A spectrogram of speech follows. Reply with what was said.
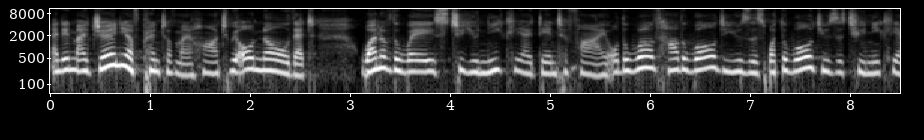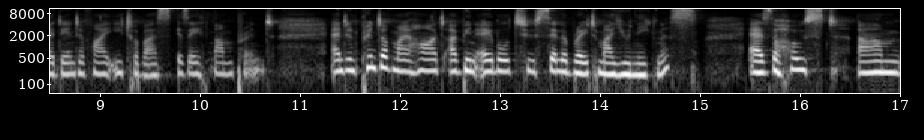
And in my journey of Print of My Heart, we all know that one of the ways to uniquely identify, or the world, how the world uses, what the world uses to uniquely identify each of us is a thumbprint. And in Print of My Heart, I've been able to celebrate my uniqueness. As the host um,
